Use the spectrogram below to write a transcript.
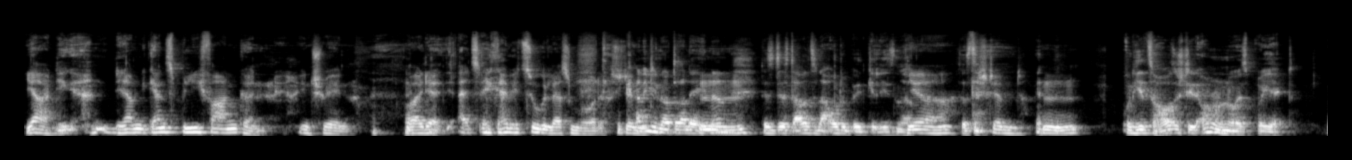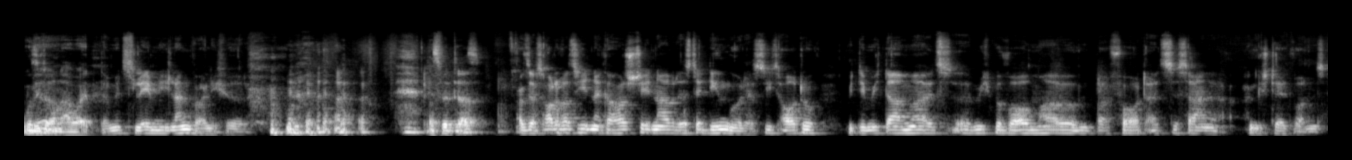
Ja, die, die haben die ganz billig fahren können in Schweden, weil der als LKW zugelassen wurde. Kann ich mich noch daran erinnern, dass ich das damals in der Autobild gelesen habe. Ja, Das, das stimmt. Mhm. und hier zu Hause steht auch noch ein neues Projekt, wo Sie dran arbeiten. Damit das Leben nicht langweilig wird. Was wird das? Also das Auto, was ich in der Garage stehen habe, das ist der Dingo. Das ist das Auto, mit dem ich damals äh, mich beworben habe und bei Ford als Designer angestellt worden ist.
